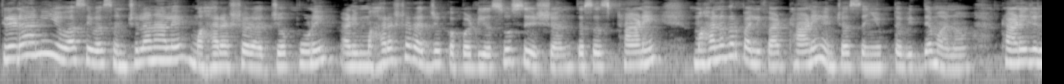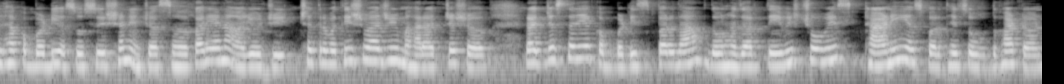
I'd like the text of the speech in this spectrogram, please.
क्रीडा आणि युवा सेवा संचालनालय महाराष्ट्र राज्य पुणे आणि महाराष्ट्र राज्य कबड्डी असोसिएशन तसंच ठाणे महानगरपालिका ठाणे यांच्या संयुक्त विद्यमानं ठाणे जिल्हा कबड्डी असोसिएशन यांच्या सहकार्यानं आयोजित छत्रपती शिवाजी महाराज चषक राज्यस्तरीय कबड्डी स्पर्धा दोन हजार तेवीस चोवीस ठाणे या स्पर्धेचं उद्घाटन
